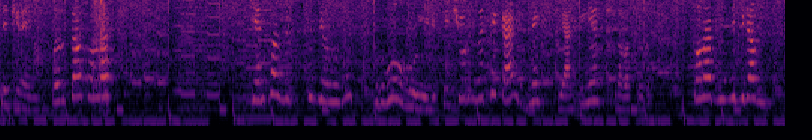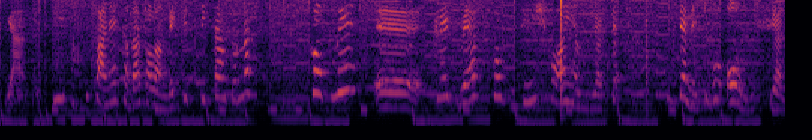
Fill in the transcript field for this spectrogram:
seçeneğini tıkladıktan sonra Camtasia Studio'muzun kurulu olduğu yeri seçiyoruz ve tekrar next yani ileri tuşuna basıyoruz. Sonra bizi biraz yani bir iki saniye kadar falan beklettikten sonra Scopely e, crack veya Scopely finish falan yazacaktı. Demek ki bu olmuş yani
